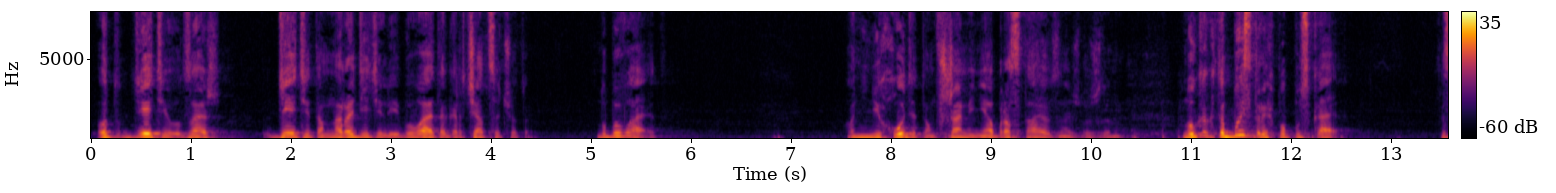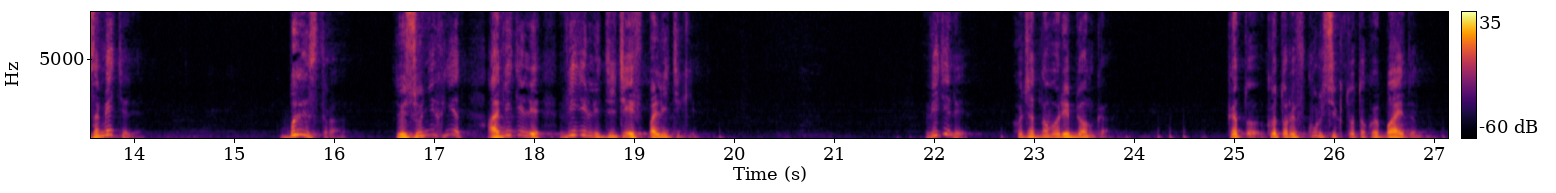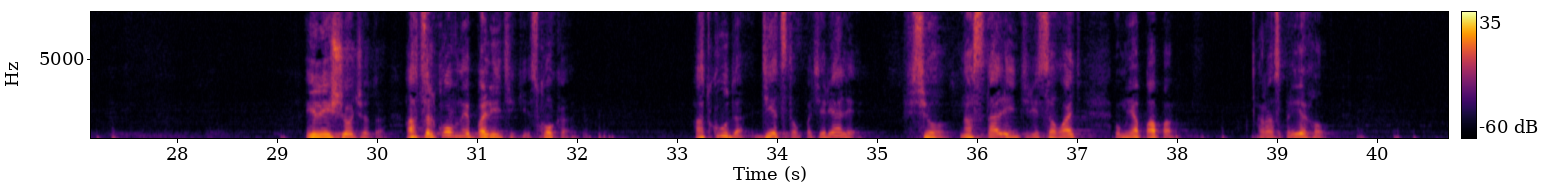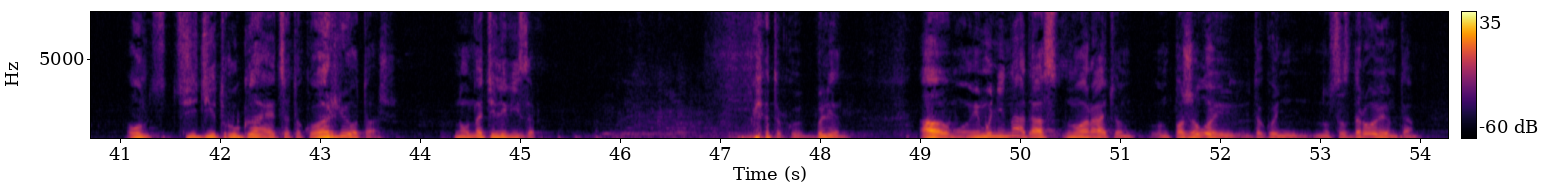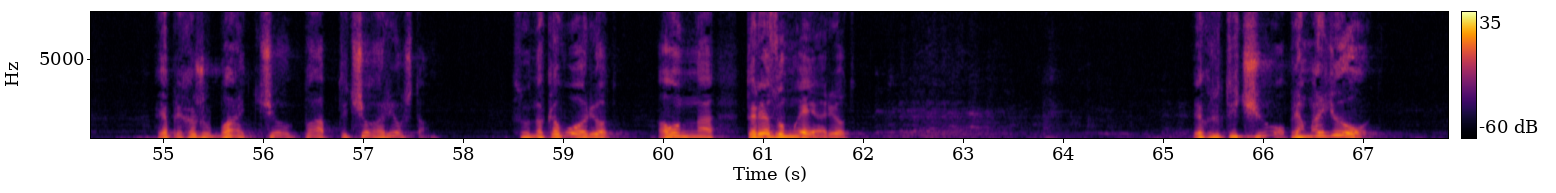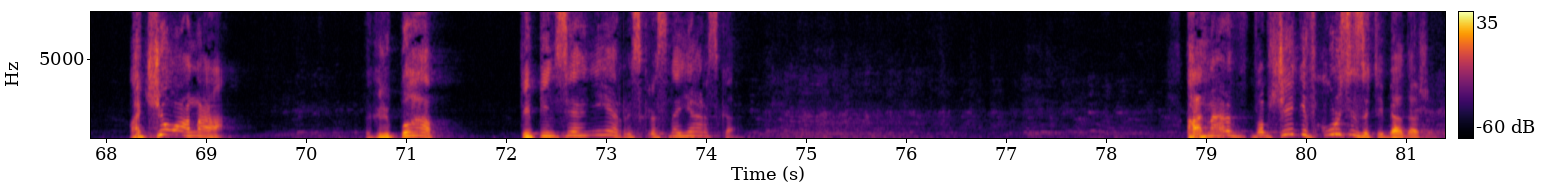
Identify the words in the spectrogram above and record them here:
Вот дети, вот знаешь, дети там на родителей бывает огорчаться что-то. Ну, бывает. Они не ходят, там в шаме не обрастают, знаешь, ну как-то быстро их попускает. Заметили? Быстро. То есть у них нет. А видели, видели детей в политике? Видели? Хоть одного ребенка, который в курсе, кто такой Байден. Или еще что-то. А в церковной политике сколько? Откуда? Детство потеряли? Все, настали интересовать. У меня папа раз приехал, он сидит, ругается такой, орет аж. Ну, на телевизор. Я такой, блин. А ему не надо ну, орать, он, он пожилой, такой, ну, со здоровьем там. Я прихожу, бать, что, пап, ты что орешь там? На кого орет? А он на Терезу Мэй орет. Я говорю, ты что? Прям орет. А что она? Я говорю, пап, ты пенсионер из Красноярска. Она вообще не в курсе за тебя даже.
